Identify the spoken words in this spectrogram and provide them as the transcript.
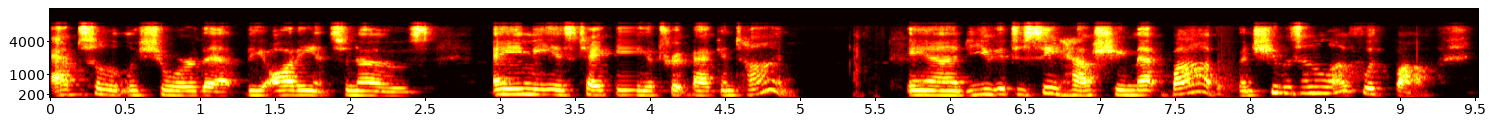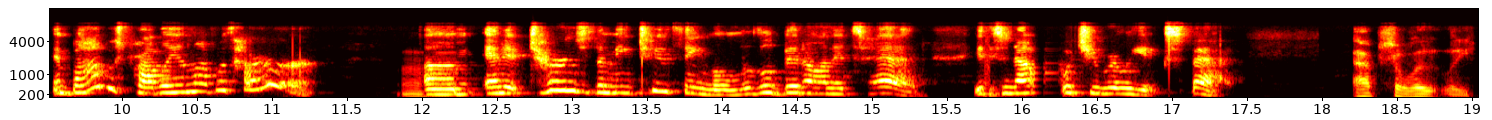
absolutely sure that the audience knows Amy is taking a trip back in time. And you get to see how she met Bob, and she was in love with Bob, and Bob was probably in love with her. Mm-hmm. Um, and it turns the Me Too theme a little bit on its head. It's not what you really expect. Absolutely.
